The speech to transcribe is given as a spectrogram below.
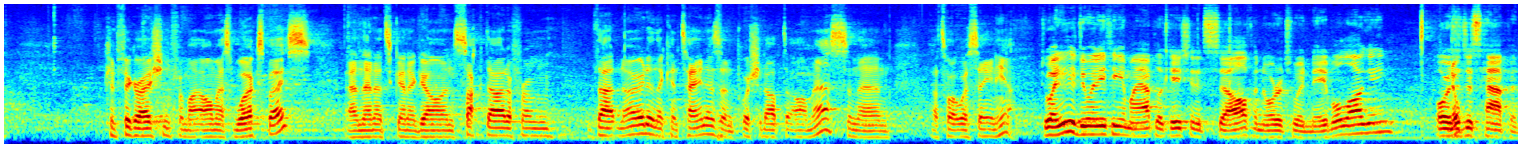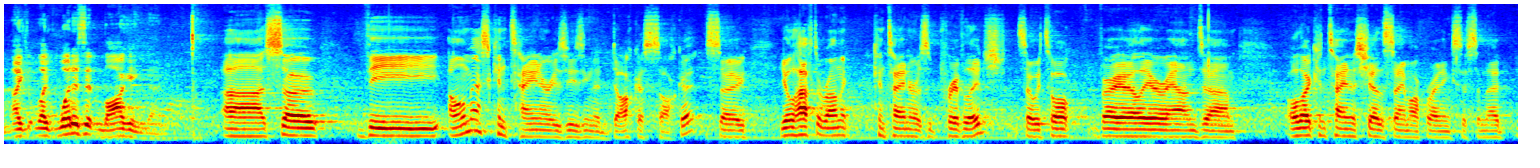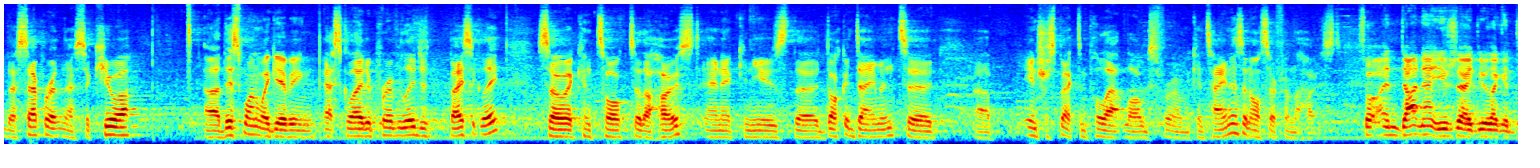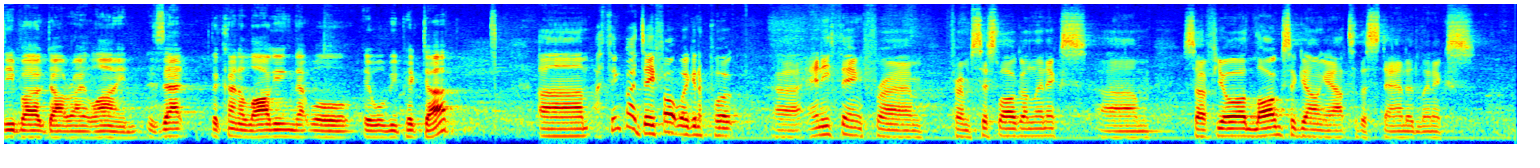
configuration for my OMS workspace, and then it's going to go and suck data from that node in the containers and push it up to OMS, and then that's what we're seeing here. Do I need to do anything in my application itself in order to enable logging? Or does Nope. it just happen? Like, like what is it logging then? Uh, so the OMS container is using the Docker socket. So you'll have to run the container as a privileged. So we talked very early around, um, although containers share the same operating system, they're, they're separate and they're secure. Uh, this one we're giving escalated privilege basically, so it can talk to the host and it can use the Docker daemon to uh, introspect and pull out logs from containers and also from the host. So in .NET, usually I do like a debug .write line. Is that the kind of logging that will it will be picked up? Um, I think by default we're going to put uh, anything from from syslog on Linux. Um, so if your logs are going out to the standard Linux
